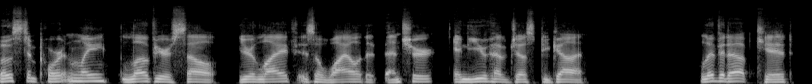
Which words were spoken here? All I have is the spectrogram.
Most importantly, love yourself. Your life is a wild adventure and you have just begun. Live it up, kid.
